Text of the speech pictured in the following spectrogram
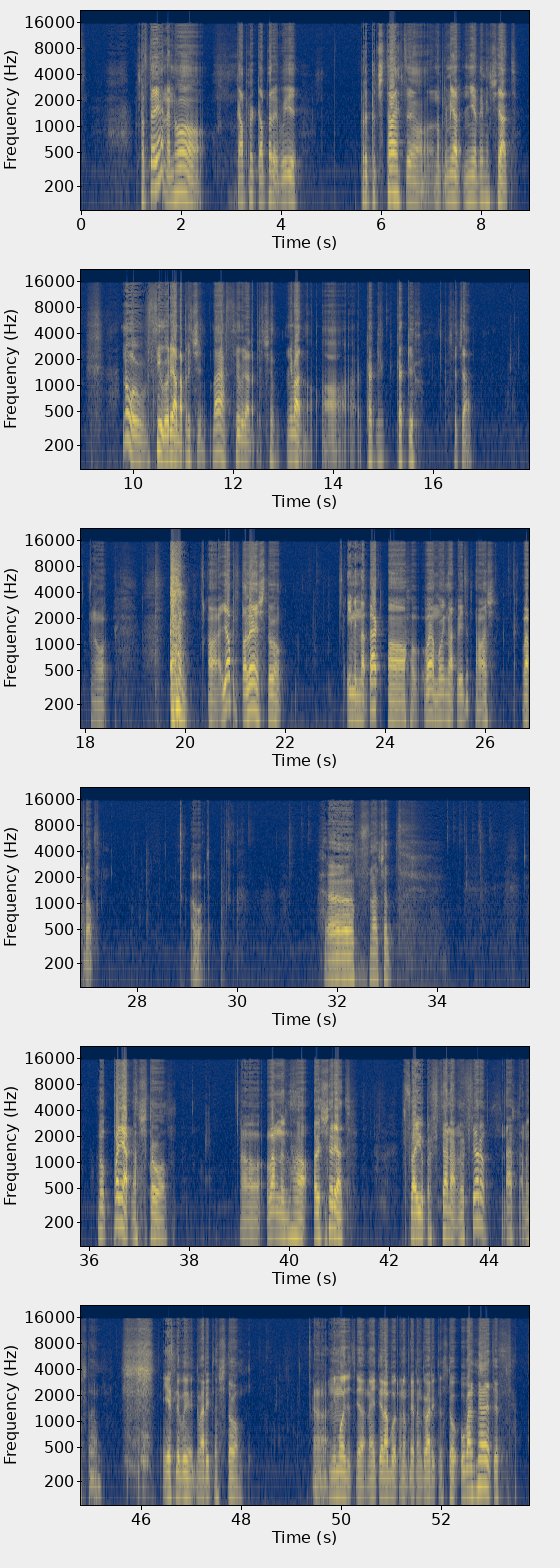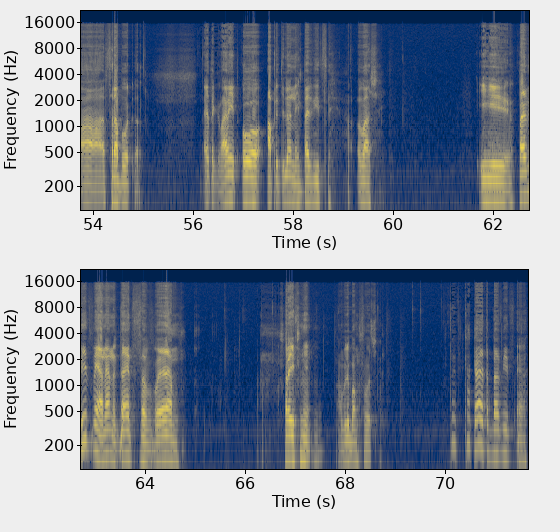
постоянно, но который, который вы предпочитаете, например, не замечать. Ну, в силу ряда причин, да, в силу ряда причин, неважно, а, как, каких сейчас. Вот. а, я представляю, что Именно так э, вам можно ответить на ваш вопрос. Вот. э, значит, ну, понятно, что э, вам нужно расширять свою профессиональную сферу, да, потому что если вы говорите, что э, не можете найти работу, но при этом говорите, что увольняетесь э, с работы, это говорит о определенной позиции вашей. И позиция, она нуждается в прояснении, в любом случае. То есть какая-то позиция,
